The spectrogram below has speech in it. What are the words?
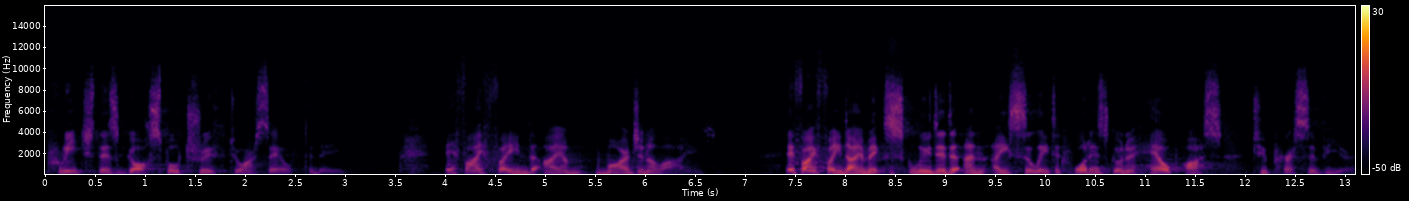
preach this gospel truth to ourselves today. If I find that I am marginalized, if I find I am excluded and isolated, what is going to help us to persevere?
